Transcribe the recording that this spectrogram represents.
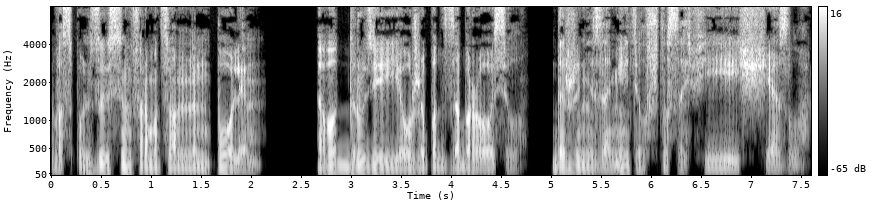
Воспользуюсь информационным полем. А вот друзей я уже подзабросил. Даже не заметил, что София исчезла.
